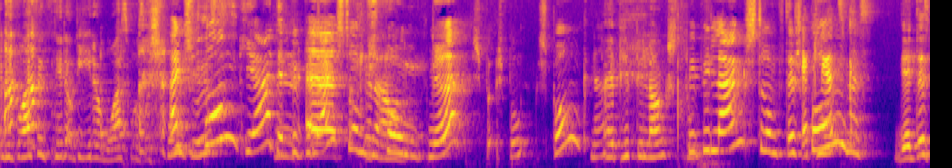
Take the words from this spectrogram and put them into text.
Und ich weiß jetzt nicht, ob jeder weiß, was ein Spunk Ein ist. Spunk, ja, der Pippi Langstrumpf genau. Spunk, ne? Sp Spunk? Spunk, ne? Bei Pippi Langstrumpf. Pippi Langstrumpf, der Spunk. Erklärt's mir's. Ja, das,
